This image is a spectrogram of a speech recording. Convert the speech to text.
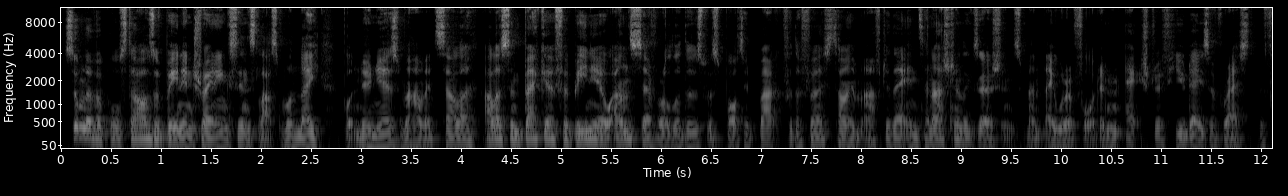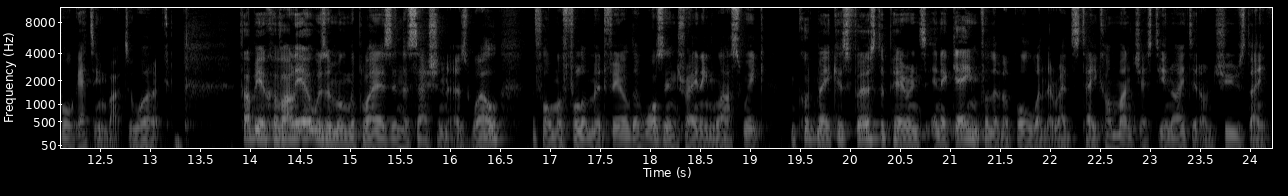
Some Liverpool stars have been in training since last Monday, but Nunez, Mohamed Salah, Alisson Becker, Fabinho, and several others were spotted back for the first time after their international exertions meant they were afforded an extra few days of rest before getting back to work. Fabio Carvalho was among the players in the session as well. The former Fulham midfielder was in training last week and could make his first appearance in a game for Liverpool when the Reds take on Manchester United on Tuesday.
